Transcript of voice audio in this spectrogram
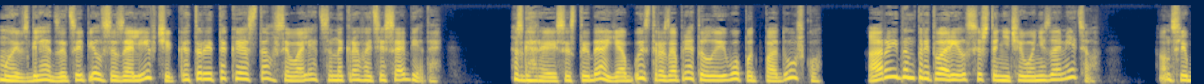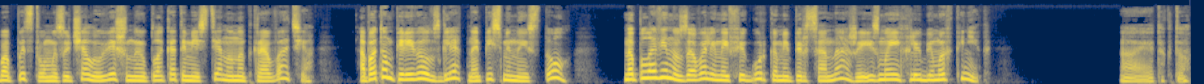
Мой взгляд зацепился за лифчик, который так и остался валяться на кровати с обеда. Сгорая со стыда, я быстро запрятала его под подушку, а Рейден притворился, что ничего не заметил. Он с любопытством изучал увешанную плакатами стену над кроватью, а потом перевел взгляд на письменный стол, наполовину заваленный фигурками персонажей из моих любимых книг. А это кто?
